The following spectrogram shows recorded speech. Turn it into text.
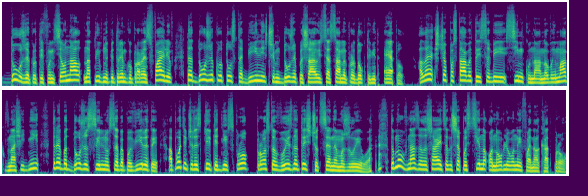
дуже крутий функціонал, нативну підтримку ProRes файлів та дуже круту стабільність, чим дуже пишаються саме продукти від Apple. Але щоб поставити собі сімку на новий Mac в наші дні, треба дуже сильно в себе повірити, а потім через кілька днів спроб просто визнати, що це неможливо. Тому в нас залишається лише постійно оновлюваний Final Cut Pro.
